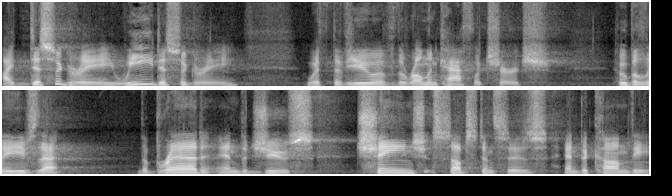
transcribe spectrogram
I disagree, we disagree with the view of the Roman Catholic Church, who believes that the bread and the juice change substances and become the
